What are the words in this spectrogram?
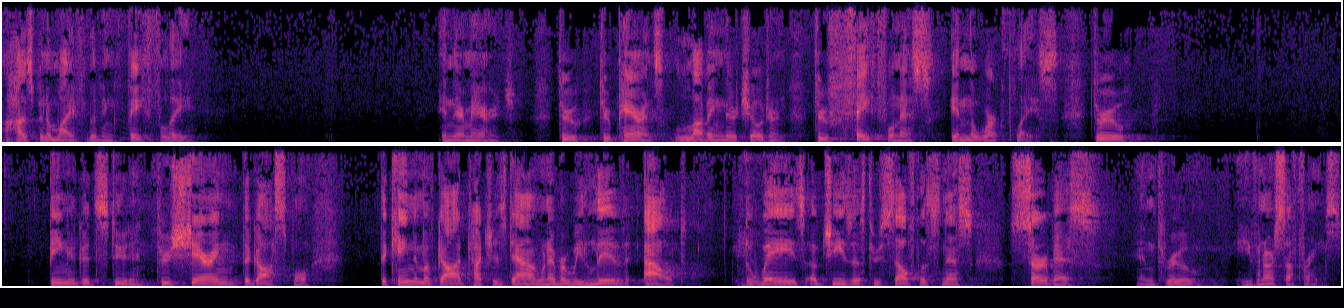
a husband and wife living faithfully in their marriage through, through parents loving their children, through faithfulness in the workplace, through being a good student, through sharing the gospel. The kingdom of God touches down whenever we live out the ways of Jesus through selflessness, service, and through even our sufferings.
